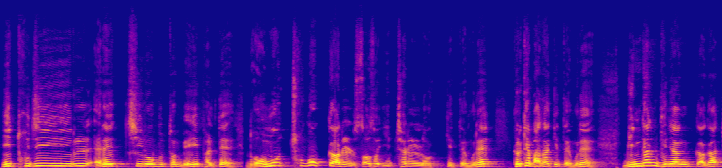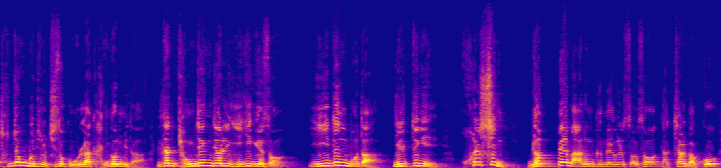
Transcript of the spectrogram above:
이 토지를 LH로부터 매입할 때 너무 초고가를 써서 입찰을 넣었기 때문에 그렇게 받았기 때문에 민간 분양가가 천정부지로 치솟고 올라간 겁니다. 일단 경쟁자를 이기기 위해서 2등보다 1등이 훨씬 몇 배 많은 금액을 써서 낙찰 받고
